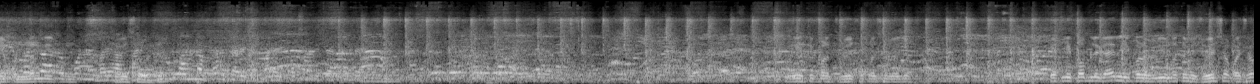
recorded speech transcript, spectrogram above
એ પણ મંદિર પણ જોઈ શકો છો. અહીંયાથી પણ જોઈ શકો છો લોકો કેટલી પબ્લિક આવી એ પણ વિડીયોમાં તમે જોઈ શકો છો.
